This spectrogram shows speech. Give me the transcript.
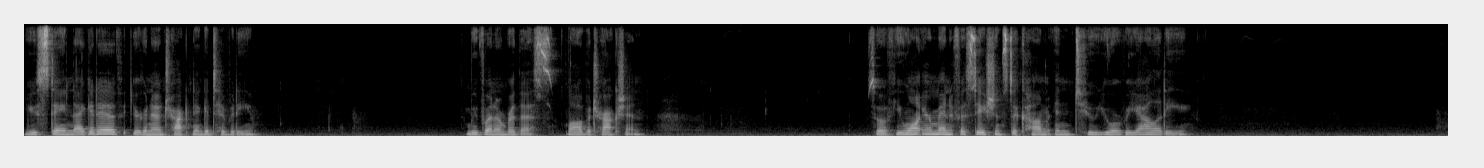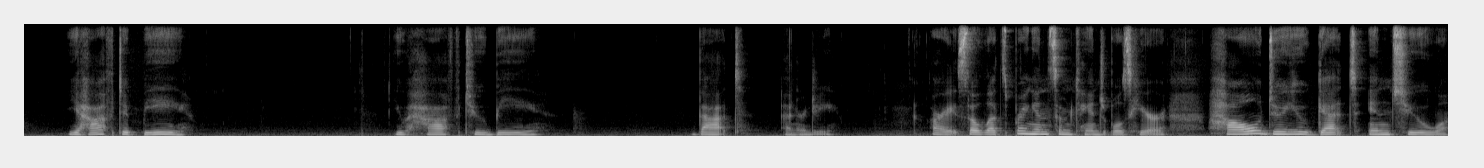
You stay negative, you're going to attract negativity. We've went over this law of attraction. So if you want your manifestations to come into your reality, you have to be. You have to be that energy. All right, so let's bring in some tangibles here. How do you get into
